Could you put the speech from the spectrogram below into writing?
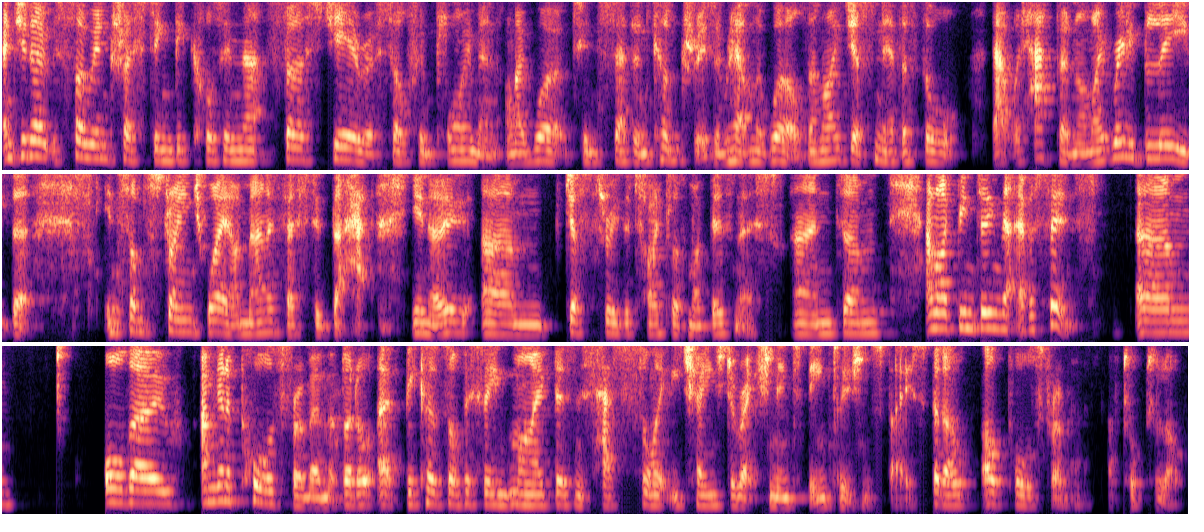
and you know, it was so interesting because in that first year of self employment, I worked in seven countries around the world, and I just never thought that would happen. And I really believe that in some strange way, I manifested that, you know, um, just through the title of my business. And, um, and I've been doing that ever since. Um, although I'm going to pause for a moment, but uh, because obviously my business has slightly changed direction into the inclusion space, but I'll, I'll pause for a minute. I've talked a lot.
